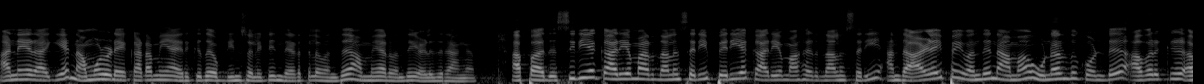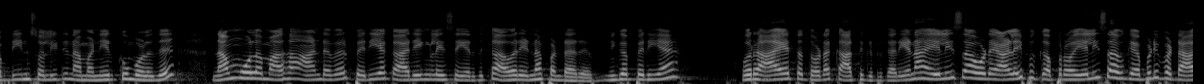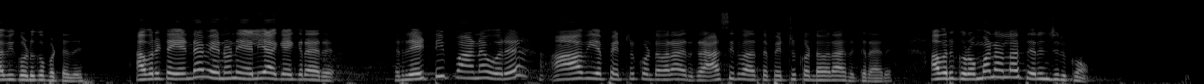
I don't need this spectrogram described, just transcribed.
அன்னையராகிய நம்மளுடைய கடமையாக இருக்குது அப்படின்னு சொல்லிட்டு இந்த இடத்துல வந்து அம்மையார் வந்து எழுதுகிறாங்க அப்போ அது சிறிய காரியமாக இருந்தாலும் சரி பெரிய காரியமாக இருந்தாலும் சரி அந்த அழைப்பை வந்து நாம் உணர்ந்து கொண்டு அவருக்கு அப்படின்னு சொல்லிட்டு நம்ம நிற்கும் பொழுது நம் மூலமாக ஆண்டவர் பெரிய காரியங்களை செய்கிறதுக்கு அவர் என்ன பண்ணுறாரு மிகப்பெரிய ஒரு ஆயத்தத்தோட காத்துக்கிட்டு இருக்காரு. ஏன்னா எலிசாவுடைய அழைப்புக்கு அப்புறம் எலிசாவுக்கு எப்படிப்பட்ட ஆவி கொடுக்கப்பட்டது? அவர்கிட்ட என்ன வேணும்னு எலியா கேட்குறாரு ரெட்டிப்பான ஒரு ஆவியை பெற்றுக்கொண்டவராக இருக்கிறார் ஆசீர்வாதத்தை பெற்றுக்கொண்டவராக இருக்கிறாரு. அவருக்கு ரொம்ப நல்லா தெரிஞ்சிருக்கும்.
